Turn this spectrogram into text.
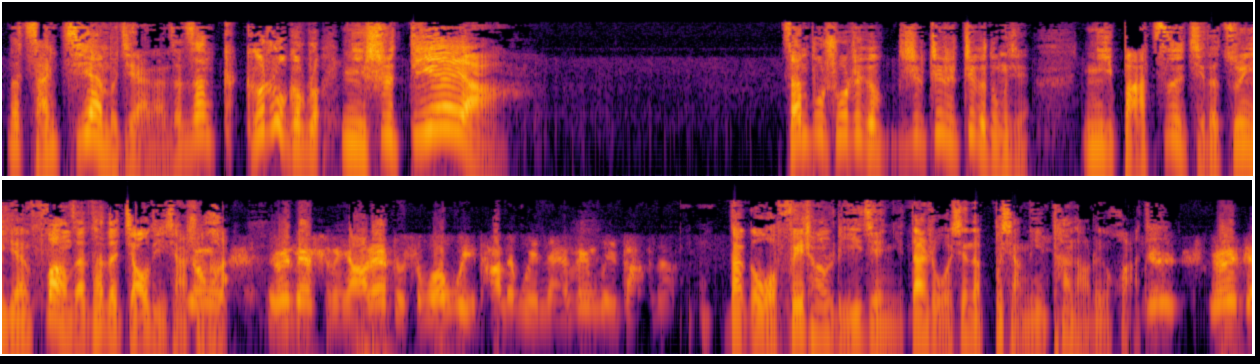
那咱见不见啊？咱咱隔住隔不住？你是爹呀！咱不说这个，这这是这个东西，你把自己的尊严放在他的脚底下说话。因为他生下来都是我喂他的，喂奶粉喂大的。大哥，我非常理解你，但是我现在不想跟你探讨这个话题。因为因为这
